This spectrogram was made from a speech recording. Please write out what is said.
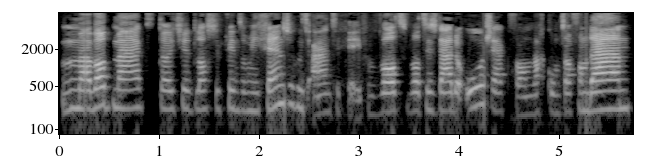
Maar wat maakt dat je het lastig vindt om je grenzen goed aan te geven? Wat, wat is daar de oorzaak van? Waar komt dat vandaan?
